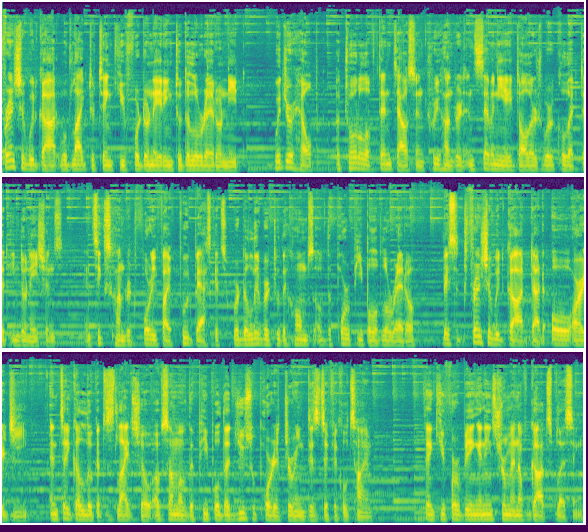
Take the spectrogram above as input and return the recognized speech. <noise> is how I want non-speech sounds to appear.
Friendship with God would like to thank you for donating to the Loreto Need. With your help, a total of $10,378 were collected in donations, and 645 food baskets were delivered to the homes of the poor people of Loreto. Visit friendshipwithgod.org and take a look at the slideshow of some of the people that you supported during this difficult time. Thank you for being an instrument of God's blessing.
